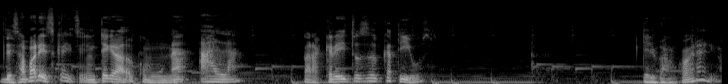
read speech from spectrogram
desaparezca y sea integrado como una ala para créditos educativos del Banco Agrario.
